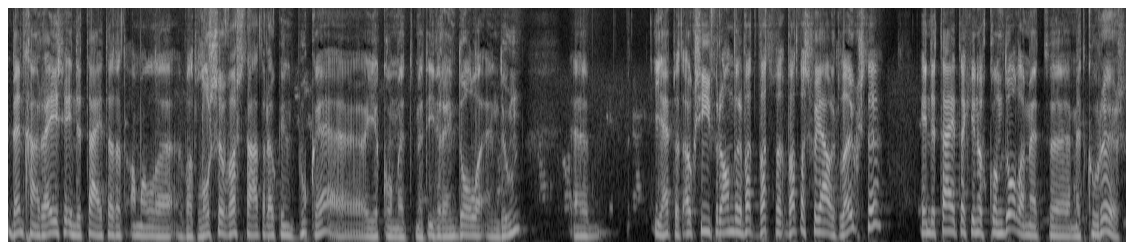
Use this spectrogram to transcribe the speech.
bent gaan racen in de tijd dat het allemaal wat losser was. Staat er ook in het boek. Hè? Je kon met, met iedereen dollen en doen. Eh, je hebt dat ook zien veranderen. Wat, wat, wat was voor jou het leukste in de tijd dat je nog kon dollen met, met coureurs?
